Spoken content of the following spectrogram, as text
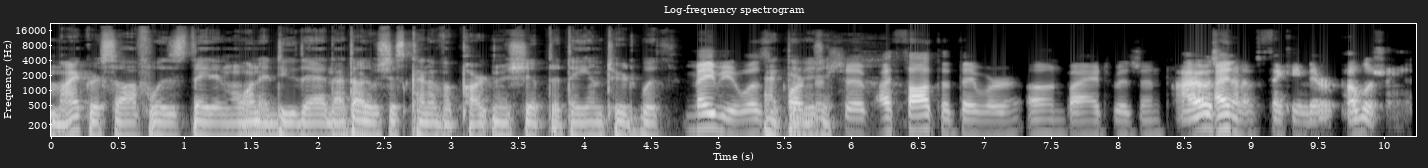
Microsoft was they didn't want to do that, and I thought it was just kind of a partnership that they entered with. Maybe it was a partnership. I thought that they were owned by Activision. I was I- kind of thinking they were publishing it.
